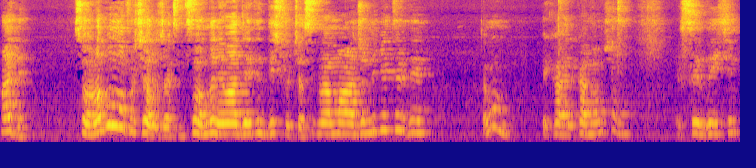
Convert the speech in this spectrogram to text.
Hadi. Sonra bununla fırçalayacaksın. Sonra da Nevadiyet'in diş fırçası ve macunu getirdim. Tamam mı? Pek hali kalmamış ama. Isırdığı için.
